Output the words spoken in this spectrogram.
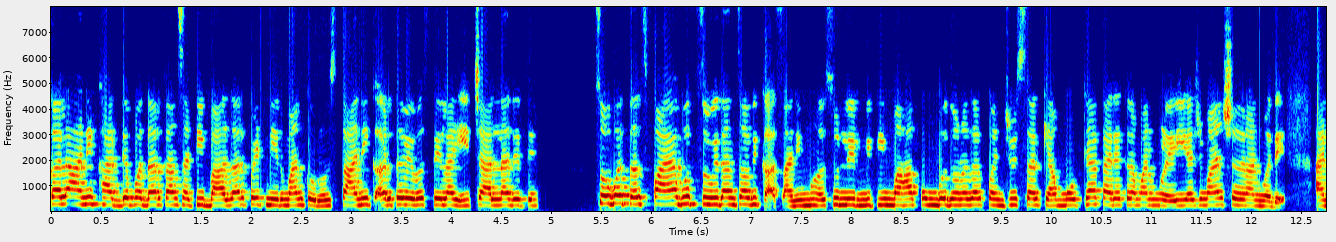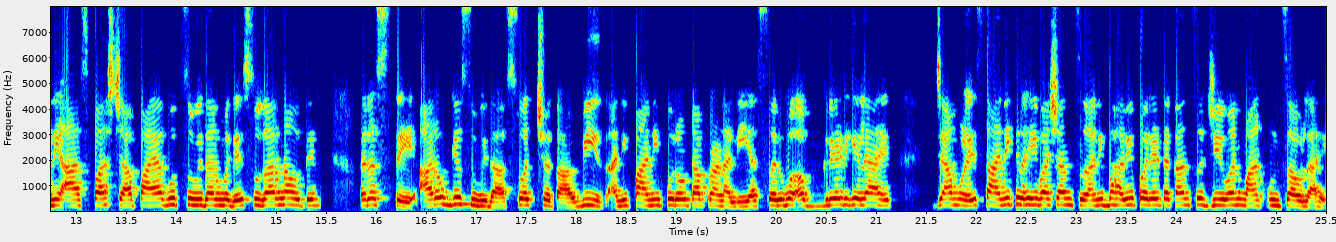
कला आणि खाद्यपदार्थांसाठी बाजारपेठ निर्माण करून स्थानिक अर्थव्यवस्थेलाही चालना देते. सोबतच पायाभूत सुविधांचा विकास आणि महसूल निर्मिती महाकुंभ दोन हजार पंचवीस सारख्या मोठ्या कार्यक्रमांमुळे यजमान शहरांमध्ये आणि आसपासच्या पायाभूत सुविधांमध्ये सुधारणा होते. रस्ते आरोग्य सुविधा स्वच्छता वीज आणि पाणी पुरवठा प्रणाली या सर्व अपग्रेड केल्या आहेत. ज्यामुळे स्थानिक रहिवाशांचं आणि भावी पर्यटकांचं जीवनमान उंचावलं आहे.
